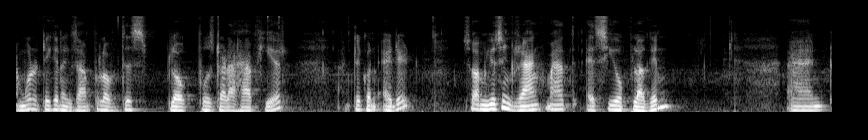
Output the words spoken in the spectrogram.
I'm going to take an example of this blog post that I have here. I click on edit. So I'm using Rank Math SEO plugin and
